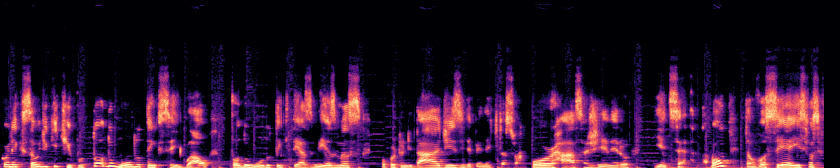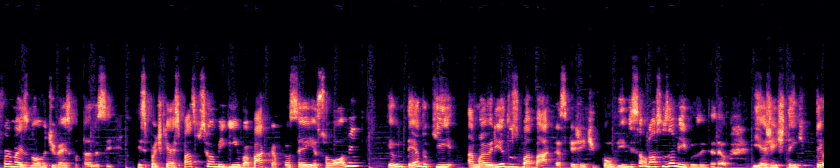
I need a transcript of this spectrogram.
conexão de que, tipo, todo mundo tem que ser igual, todo mundo tem que ter as mesmas oportunidades, independente da sua cor, raça, gênero e etc, tá bom? Então você aí, se você for mais novo, estiver escutando esse, esse podcast, passa pro seu amiguinho babaca, porque eu sei, eu sou homem, eu entendo que a maioria dos babacas que a gente convive são nossos amigos, entendeu? E a gente tem que ter,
